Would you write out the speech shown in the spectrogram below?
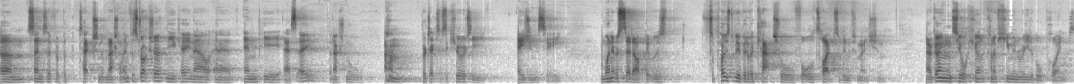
um, Centre for Protection of National Infrastructure in the UK, now NPSA, the National Protective Security Agency. And when it was set up, it was supposed to be a bit of a catch-all for all types of information. Now, going to your kind of human readable point,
